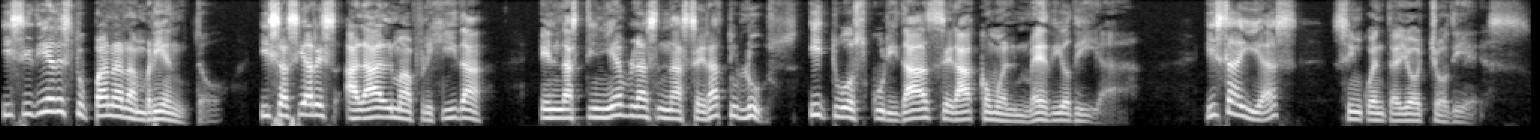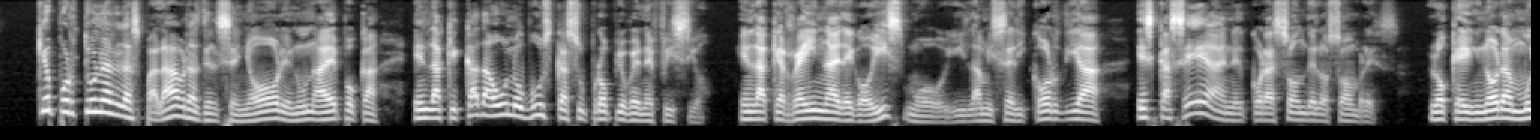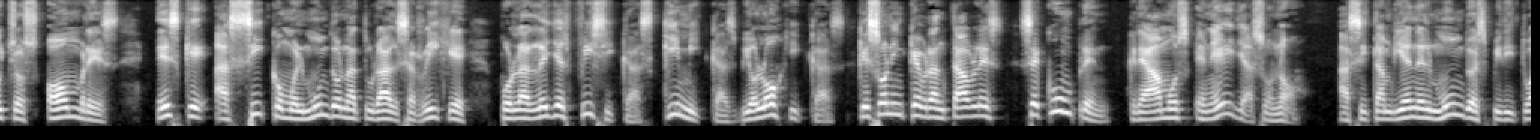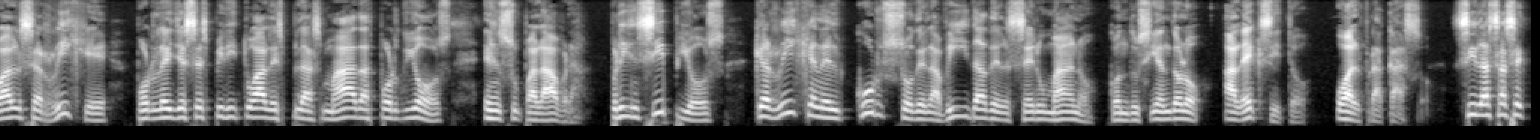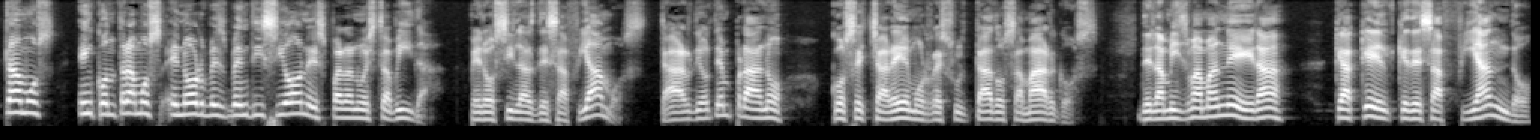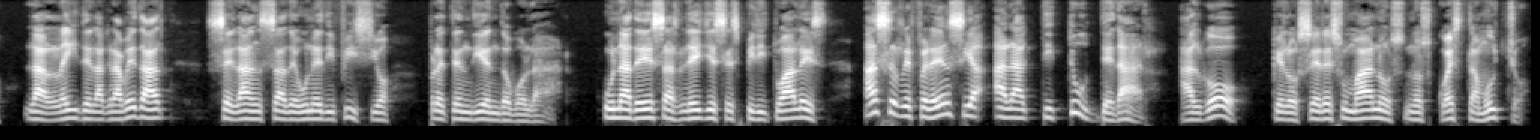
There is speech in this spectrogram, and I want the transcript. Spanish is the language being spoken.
Y si dieres tu pan al hambriento, y saciares al alma afligida, en las tinieblas nacerá tu luz, y tu oscuridad será como el mediodía. Isaías 58:10. Qué oportunas las palabras del Señor en una época en la que cada uno busca su propio beneficio, en la que reina el egoísmo y la misericordia escasea en el corazón de los hombres. Lo que ignoran muchos hombres es que así como el mundo natural se rige por las leyes físicas, químicas, biológicas, que son inquebrantables, se cumplen, creamos en ellas o no. Así también el mundo espiritual se rige por leyes espirituales plasmadas por Dios en su palabra, principios que rigen el curso de la vida del ser humano, conduciéndolo al éxito o al fracaso. Si las aceptamos, encontramos enormes bendiciones para nuestra vida, pero si las desafiamos, tarde o temprano, cosecharemos resultados amargos. De la misma manera que aquel que desafiando la ley de la gravedad se lanza de un edificio pretendiendo volar. Una de esas leyes espirituales hace referencia a la actitud de dar, algo que los seres humanos nos cuesta mucho.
